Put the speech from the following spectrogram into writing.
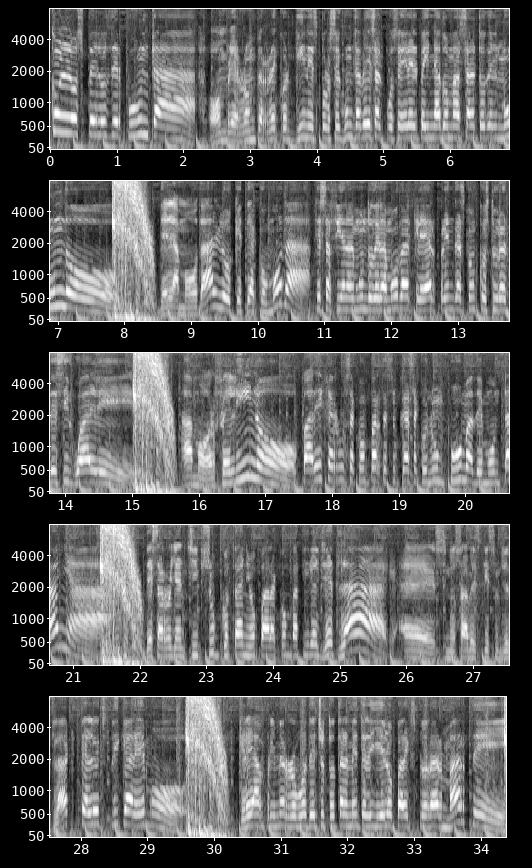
Con los pelos de punta. Hombre rompe récord Guinness por segunda vez al poseer el peinado más alto del mundo. De la moda, lo que te acomoda. Desafían al mundo de la moda a crear prendas con costuras desiguales. Amor felino. Pareja rusa comparte su casa con un puma de montaña. Desarrollan chip subcutáneo para combatir el jet lag. Eh, si no sabes qué es un jet lag, te lo explicaremos. Crean primer robot hecho totalmente de hielo para explorar Marte.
